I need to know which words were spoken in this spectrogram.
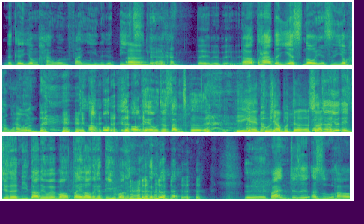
那个用韩文翻译那个地址嗯给他看，对对对对，然后他的 yes no 也是用韩文回韩文对，然后 OK 我就上车了，已经有点哭笑不得算了。就。有点觉得你到底会把我带到那个地方？对，反正就是二十五号，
